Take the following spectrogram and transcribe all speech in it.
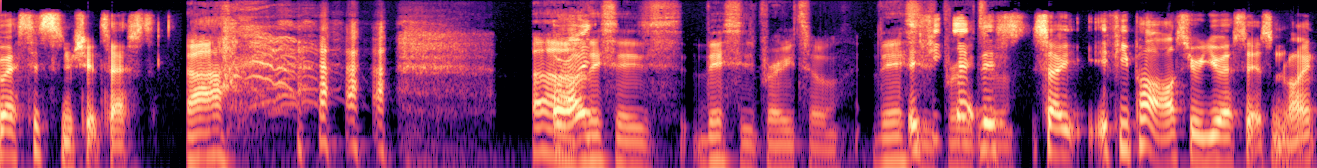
U.S. citizenship test. Ah. oh, right. this is this is brutal. This If is you brutal. get this, so if you pass, you're a U.S. citizen, right?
